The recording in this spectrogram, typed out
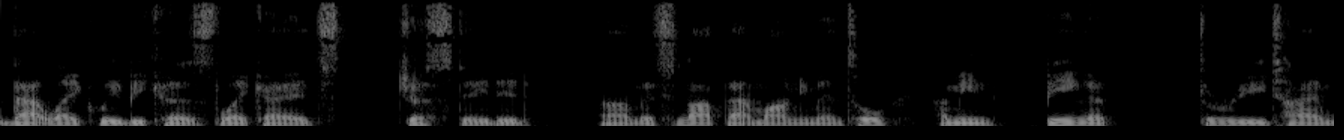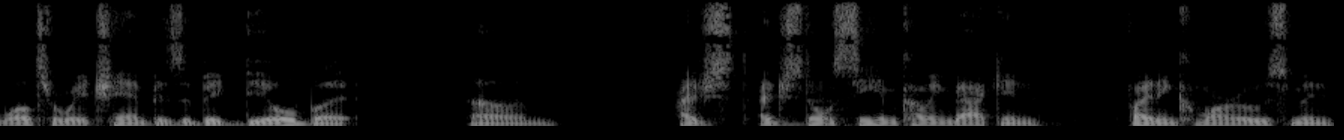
that likely because, like I just stated, um, it's not that monumental. I mean, being a three-time welterweight champ is a big deal, but um, I just I just don't see him coming back and fighting Kamaru Usman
